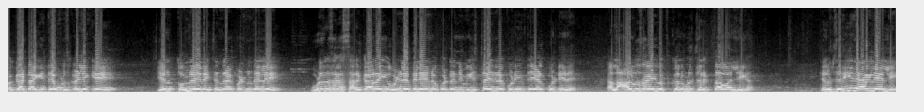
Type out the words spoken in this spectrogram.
ಒಗ್ಗಟ್ಟಾಗಿದ್ದರೆ ಉಳಿಸ್ಕೊಳ್ಳಿಕ್ಕೆ ಏನು ತೊಂದರೆ ಇಲ್ಲ ಚಂದ್ರಾಯಪಟ್ಟಣದಲ್ಲಿ. ಉಳಿದ ಸಹ ಸರ್ಕಾರ ಈ ಒಳ್ಳೆ ಬೆಲೆಯನ್ನು ಕೊಟ್ಟರೆ ನಿಮಗೆ ಇಷ್ಟ ಇದ್ರೆ ಕೊಡಿ ಅಂತ ಹೇಳಿ ಕೊಟ್ಟಿದೆ. ಅಲ್ಲ, ಆಗಲೂ ಸಹ ಇವತ್ತು ಕೆಲವುಗಳು ಜರುಗ್ತಾವ ಅಲ್ಲಿಗ. ಕೆಲವು ಜರುಗಿದೆ ಆಗಲಿ ಅಲ್ಲಿ.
